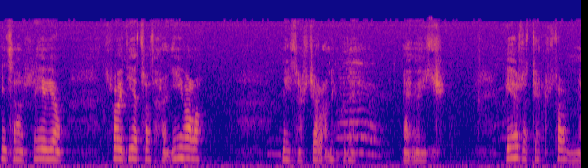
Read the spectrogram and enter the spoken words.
Nisam živio, svoje djeca odhranjivala. Nisam štjela nikude, nema ići. Bježati ili što ne.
